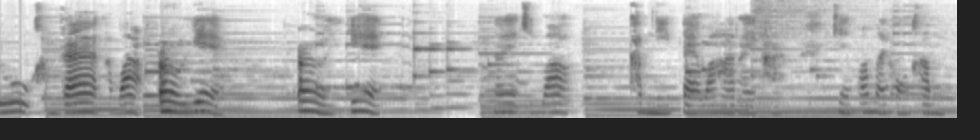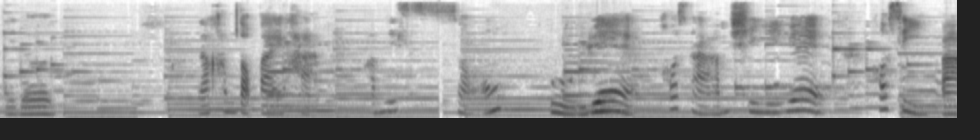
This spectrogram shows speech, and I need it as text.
ดูคำแรกคำว่า เออเย่เออเย่นักเรียนคิดว่าคำนี้แปลว่าอะไรคะเขียนความหมายของคำไปเลย แล้วคำต่อไปค่ะคำที่สอง อู่เย่ข้อสามชีเย่ข้อสี่ปา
